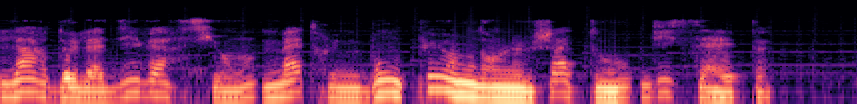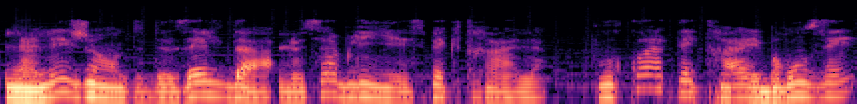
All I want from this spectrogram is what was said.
l'art de la diversion, mettre une bombe puante dans le château, 17. La légende de Zelda, le sablier spectral. Pourquoi Tetra est bronzée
